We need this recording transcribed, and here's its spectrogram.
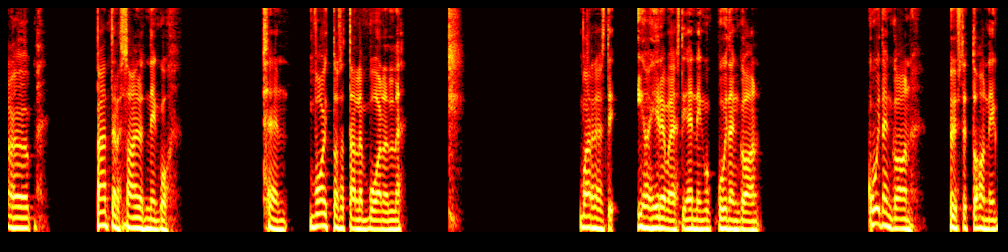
Öö, Panthers sai nyt niin kuin sen voittonsa tälle vuodelle. Varsinaisesti ihan hirveästi en niin kuin kuitenkaan, kuitenkaan pysty tuohon niin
